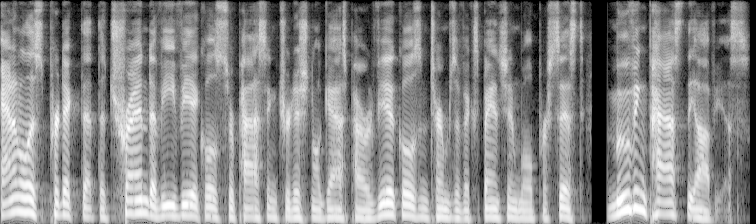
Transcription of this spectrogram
Analysts predict that the trend of e vehicles surpassing traditional gas powered vehicles in terms of expansion will persist, moving past the obvious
